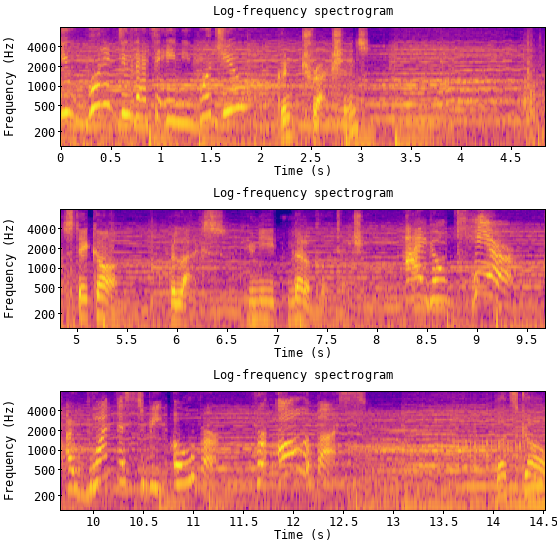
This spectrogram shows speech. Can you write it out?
You wouldn't do that to Amy, would you? Contractions. Stay calm. Relax. You need medical attention. I don't care! I want this to be over. For all of us! Let's go.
